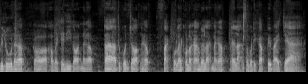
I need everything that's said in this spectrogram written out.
ไม่รู้นะครับ ก็เอาไว้แค่นี้ก่อนนะครับ ถ้าทุกคนชอบนะครับ ฝากกดไลค์คนละครั้งด้วยล่ะนะครับ ไปละสวัสดีครับบ๊ายบายจ้า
